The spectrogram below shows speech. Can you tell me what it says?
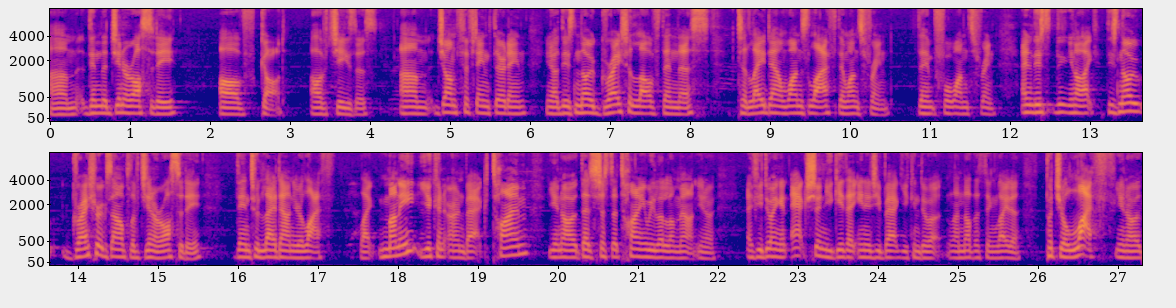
um, than the generosity of God, of Jesus. Um, John 15, 13, you know, there's no greater love than this to lay down one's life than one's friend, than for one's friend. And there's, you know, like, there's no greater example of generosity than to lay down your life. Like money, you can earn back. Time, you know, that's just a tiny wee little amount. You know, if you're doing an action, you get that energy back. You can do it another thing later. But your life, you know,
